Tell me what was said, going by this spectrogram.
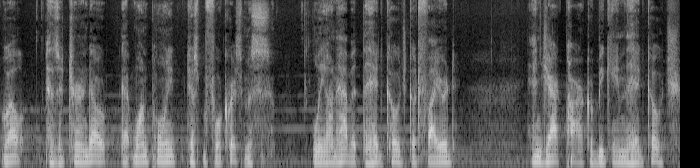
Well, as it turned out, at one point just before Christmas, Leon Abbott, the head coach, got fired, and Jack Parker became the head coach.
